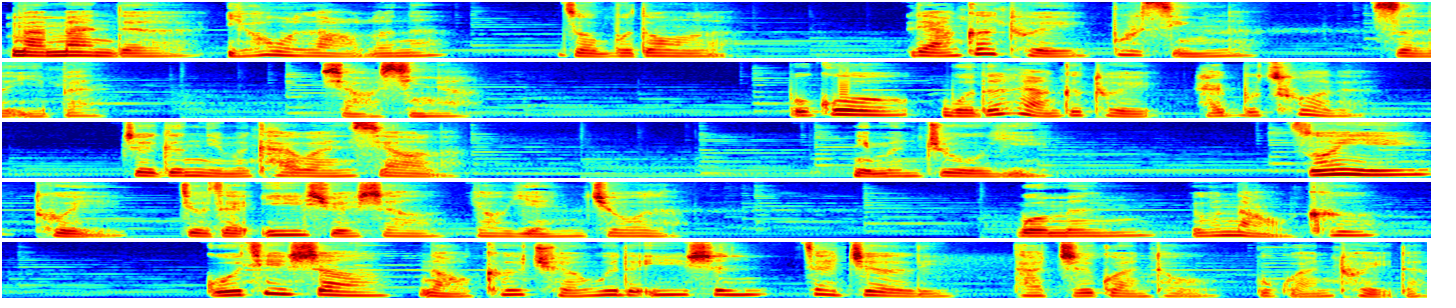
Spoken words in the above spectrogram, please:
慢慢的以后老了呢，走不动了，两个腿不行了，死了一半，小心啊！不过我的两个腿还不错的，这跟你们开玩笑了，你们注意。所以腿就在医学上要研究了。我们有脑科，国际上脑科权威的医生在这里，他只管头不管腿的。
